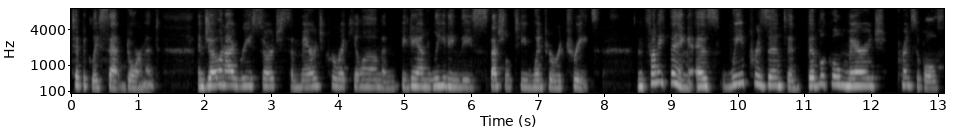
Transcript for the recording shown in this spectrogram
typically sat dormant. And Joe and I researched some marriage curriculum and began leading these specialty winter retreats. And funny thing, as we presented biblical marriage principles,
